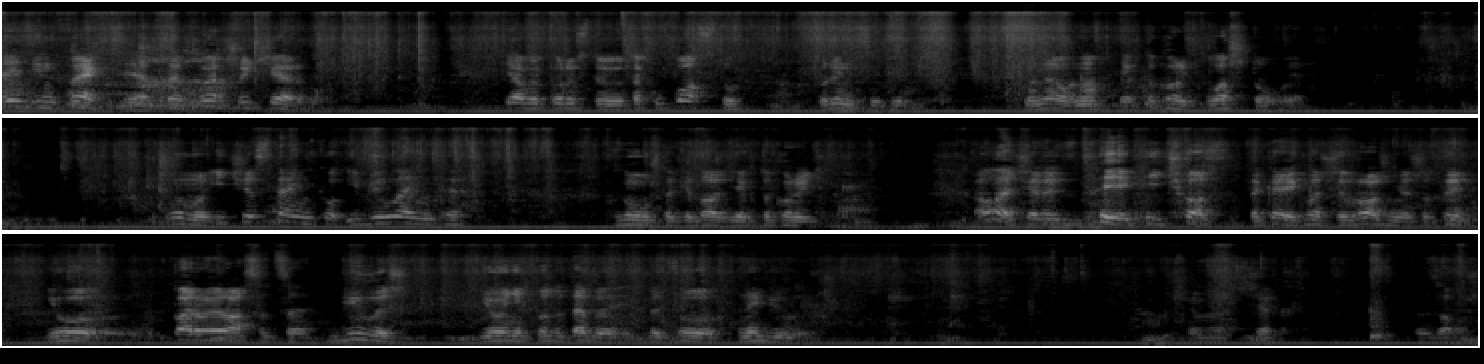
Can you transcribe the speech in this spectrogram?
Дезінфекція це в першу чергу. Я використовую таку пасту, в принципі, мене вона, як то кажуть, влаштовує. Воно і чистенько, і біленьке. Знову ж таки, да, як то кажуть. Але через деякий час таке, як наше враження, що ти його перший раз оце білиш, його ніхто до тебе до цього не білив. Як завжди.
